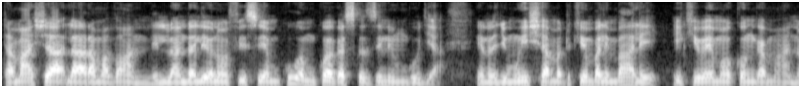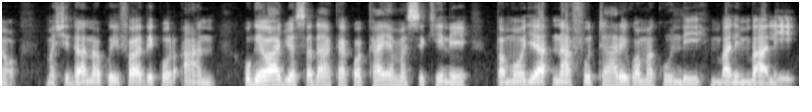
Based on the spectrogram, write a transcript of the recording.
Tamasha la Ramadhan lililoandaliwa na ofisi ya mkuu wa mkoa wa Kaskazini Unguja linajumuisha matukio mbalimbali ikiwemo kongamano, mashindano ya kuhifadhi Qur'an, ugawaji wa sadaka kwa kaya masikini pamoja na futari kwa makundi mbalimbali.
